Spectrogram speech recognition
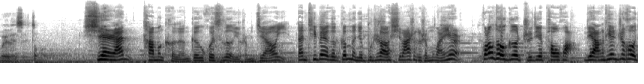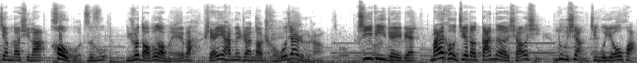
where is it? 显然他们可能跟惠斯勒有什么交易，但 T Bag 根本就不知道希拉是个什么玩意儿。光头哥直接抛话，两天之后见不到希拉，后果自负。你说倒不倒霉吧？便宜还没占到，仇家惹上了。基地这边，Michael 接到丹的消息，录像经过优化，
